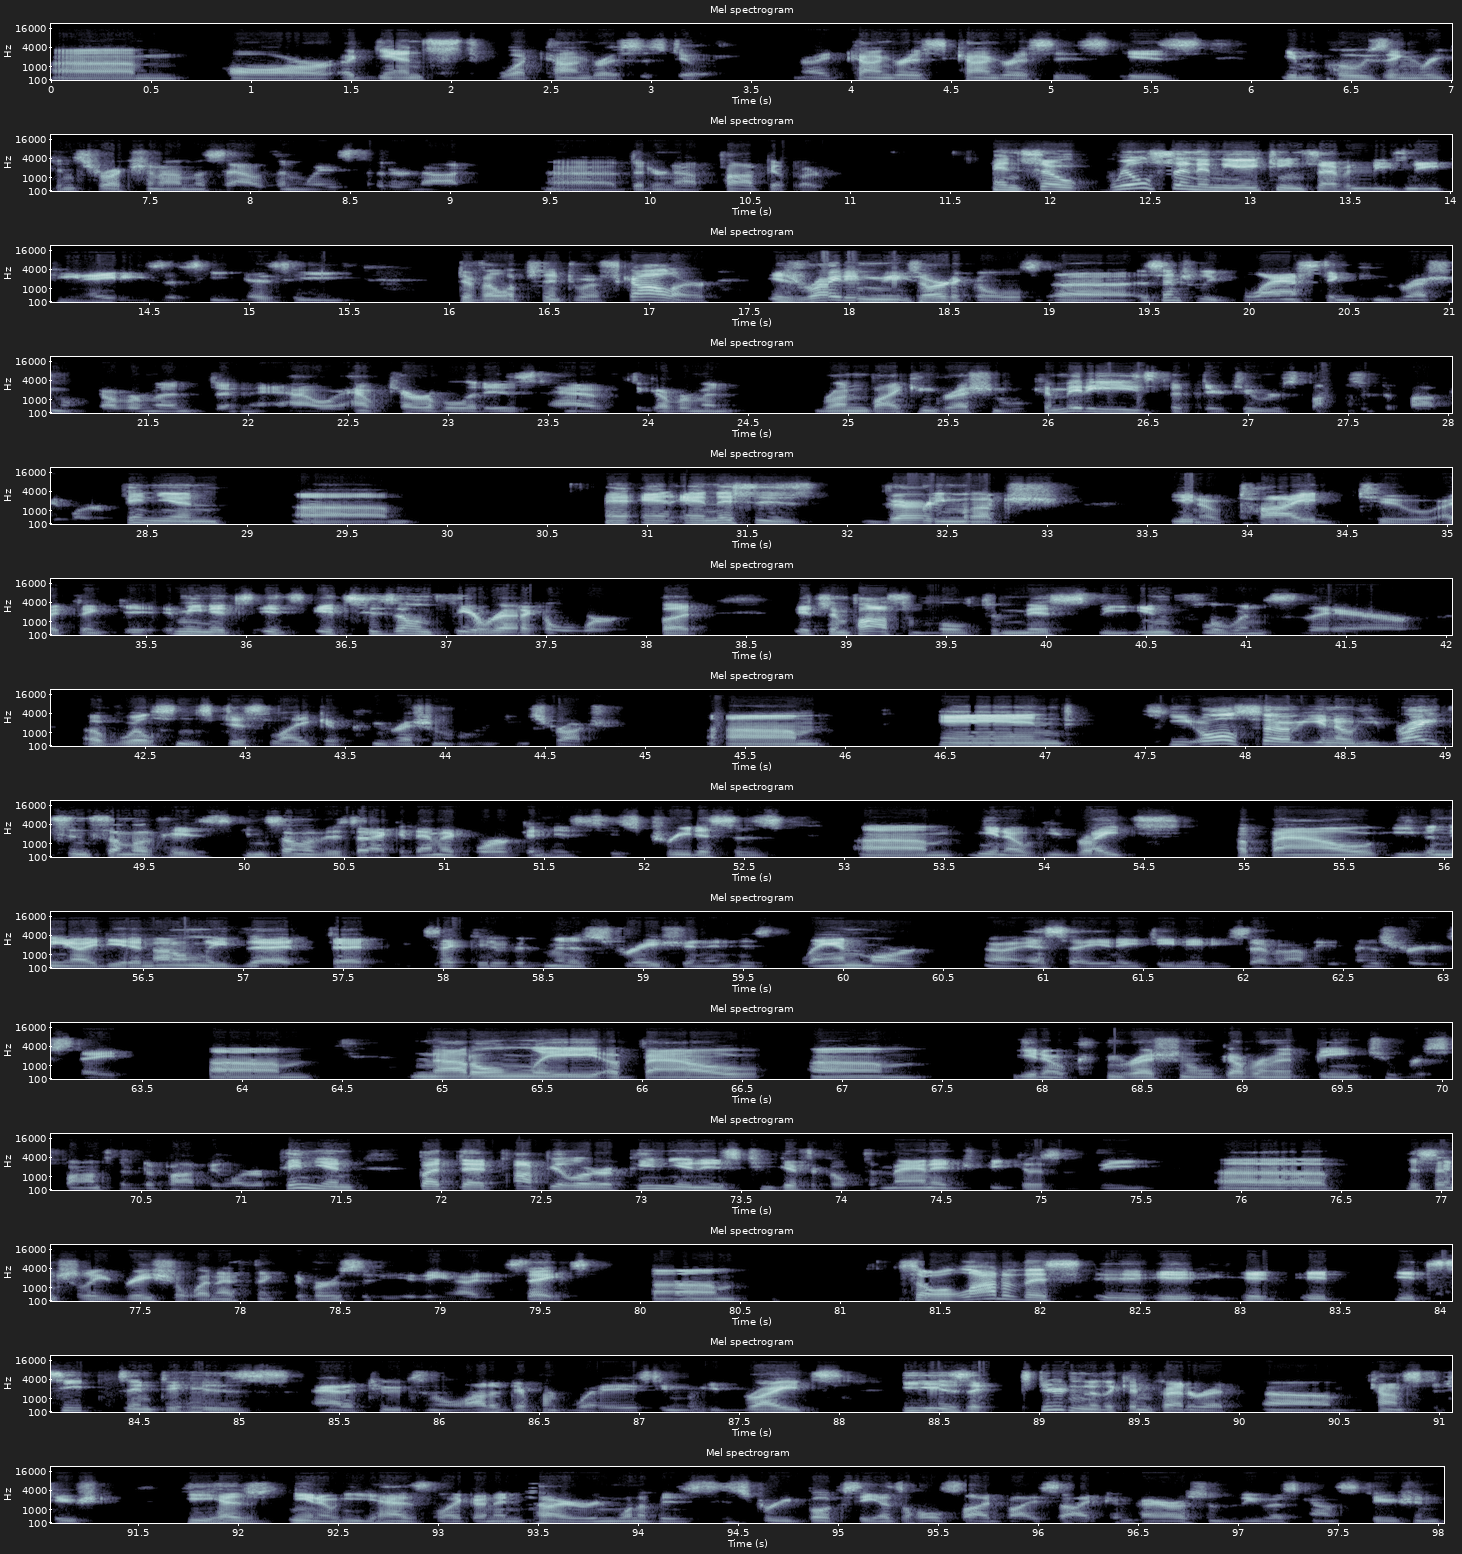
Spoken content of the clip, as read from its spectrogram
um, are against what Congress is doing. Right? Congress Congress is is imposing Reconstruction on the South in ways that are not uh, that are not popular. And so Wilson in the 1870s and 1880s, as he as he develops into a scholar, is writing these articles uh, essentially blasting congressional government and how, how terrible it is to have the government run by congressional committees, that they're too responsive to popular opinion. Um, and, and, and this is very much, you know, tied to, I think, I mean, it's, it's, it's his own theoretical work, but it's impossible to miss the influence there of Wilson's dislike of congressional reconstruction. Um, and he also, you know, he writes in some of his in some of his academic work and his his treatises Um, you know, he writes about even the idea not only that that executive administration in his landmark uh, essay in 1887 on the administrative state, um, not only about um, you know congressional government being too responsive to popular opinion, but that popular opinion is too difficult to manage because of the uh, essentially racial and ethnic diversity of the United States. Um, so a lot of this it, it it it seeps into his attitudes in a lot of different ways. You know, he writes. He is a student of the Confederate um, Constitution. He has, you know, he has like an entire in one of his history books. He has a whole side-by-side comparison of the U.S. Constitution,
